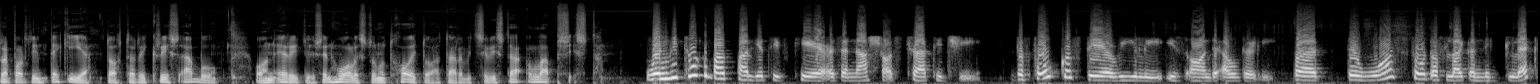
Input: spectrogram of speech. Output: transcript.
Raportin tekijä, tohtori Chris Abu, on erityisen huolestunut hoitoa tarvitsevista lapsista. When we talk about palliative care as a national strategy, the focus there really is on the elderly. But there was sort of like a neglect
